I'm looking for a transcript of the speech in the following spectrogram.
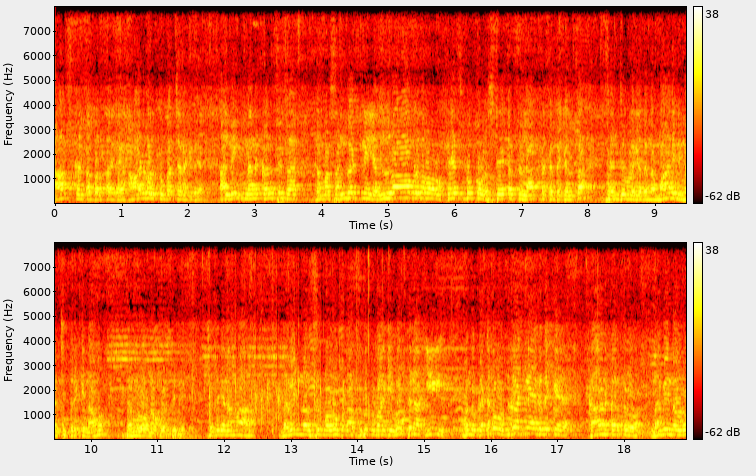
ಟಾಸ್ಕ್ ಅಂತ ಬರ್ತಾ ಇದೆ. ಹಾಡುಗಳು ತುಂಬಾ ಚೆನ್ನಾಗಿದೆ. ಆ ಲಿಂಕ್ ನನಗೆ ಕಳಿಸಿ ಸರ್ ನಮ್ಮ ಸಂಘಟನೆ ಎಲ್ಲಾ ಹುಡುಗರು ಅವ್ರ ಫೇಸ್ಬುಕ್ ಅವ್ರ ಸ್ಟೇಟಸ್ ಅಲ್ಲಿ ಹಾಕ್ತಕ್ಕಂತ ಕೆಲಸ. ಸಂಜೆ ಒಳಗೆ ಅದನ್ನ ಮಾಡಿ ನಿಮ್ಮ ಚಿತ್ರಕ್ಕೆ ನಾವು ಬೆಂಬಲವನ್ನು ಕೊಡ್ತೀವಿ. ಜೊತೆಗೆ ನಮ್ಮ ನವೀನ್ ನರಸಿಂಹ ಅವರು ಬಹಳ ಅದ್ಭುತವಾಗಿ ಇವತ್ತಿನ ಈ ಒಂದು ಘಟಕ ಉದ್ಘಾಟನೆ ಆಗೋದಕ್ಕೆ ಕಾರಣಕರ್ತರು ನವೀನ್ ಅವರು,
